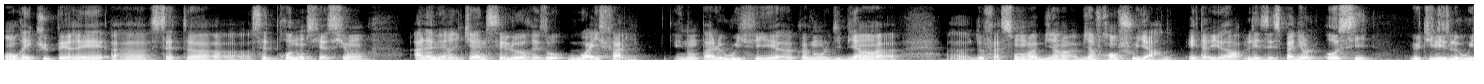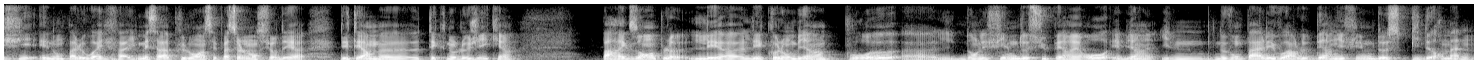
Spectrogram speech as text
ont récupéré euh, cette, euh, cette prononciation à l'américaine, c'est le réseau Wi-Fi, et non pas le Wi-Fi, euh, comme on le dit bien euh, de façon bien, bien franchouillarde. Et d'ailleurs, les Espagnols aussi utilisent le Wi-Fi et non pas le Wi-Fi. Mais ça va plus loin, c'est pas seulement sur des, des termes euh, technologiques. Par exemple, les, euh, les, Colombiens, pour eux, dans les films de super-héros, eh bien, ils ne vont pas aller voir le dernier film de Spider-Man.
